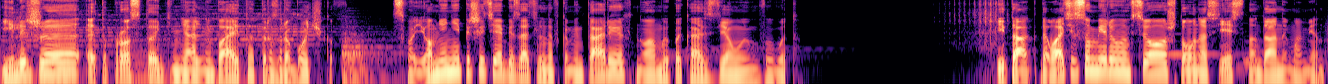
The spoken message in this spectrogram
Или же это просто гениальный байт от разработчиков. Свое мнение пишите обязательно в комментариях, ну а мы пока сделаем вывод. Итак, давайте суммируем все, что у нас есть на данный момент.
